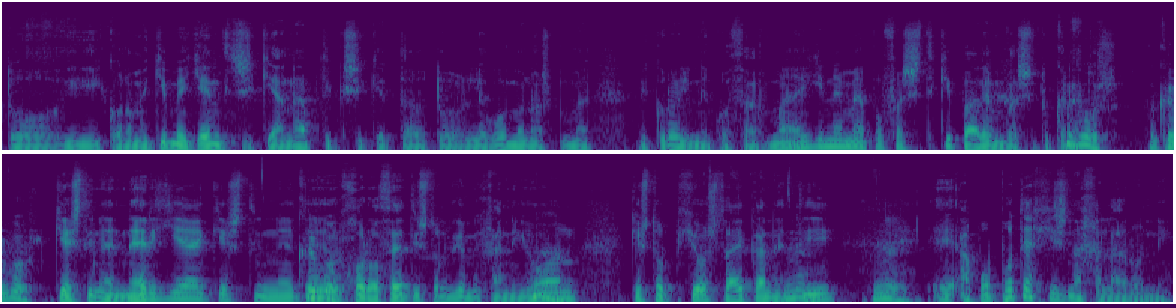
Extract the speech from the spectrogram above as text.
το, η οικονομική μεγένθηση και ανάπτυξη και το, το λεγόμενο ας πούμε μικρό ελληνικό θαύμα έγινε με αποφασιστική παρέμβαση του κράτους. Ακριβώς. Και στην ενέργεια και στην ε, Ακριβώς. χωροθέτηση των βιομηχανιών ναι. και στο ποιος θα έκανε ναι. τι. Ναι. Ε, από πότε αρχίζει να χαλαρώνει;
